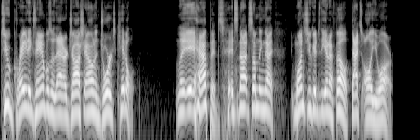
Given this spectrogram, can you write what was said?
Two great examples of that are Josh Allen and George Kittle. It happens. It's not something that once you get to the NFL, that's all you are.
